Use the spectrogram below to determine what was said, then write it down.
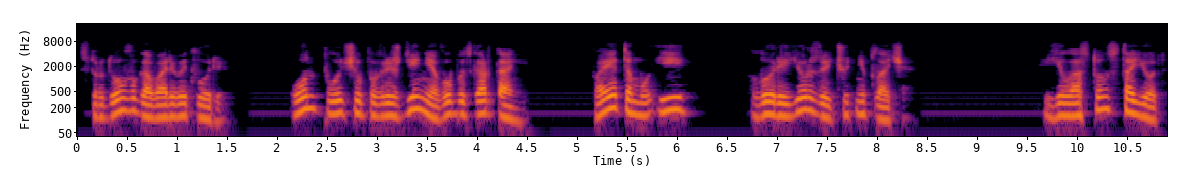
с трудом выговаривает Лори. Он получил повреждения в область гортани. Поэтому и... Лори ерзает, чуть не плача. Еластон встает,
